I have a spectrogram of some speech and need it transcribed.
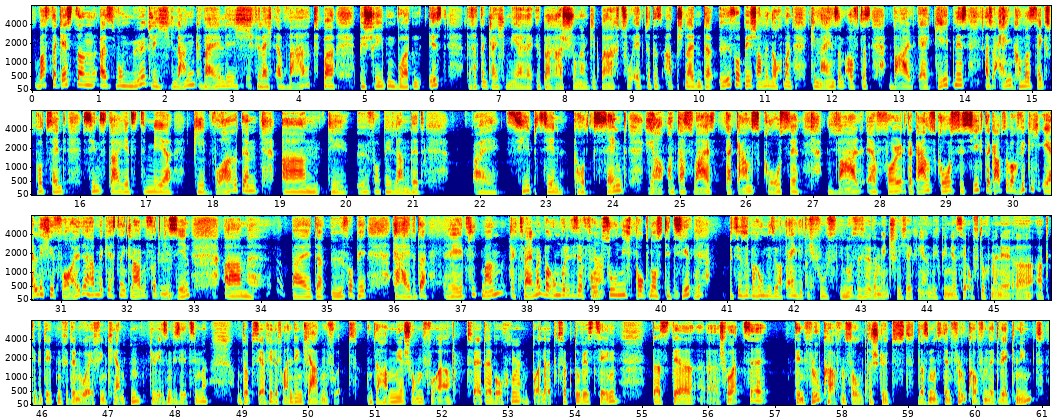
Was da gestern als womöglich langweilig, vielleicht erwartbar beschrieben worden ist, das hat dann gleich mehrere Überraschungen gebracht. So etwa das Abschneiden der ÖVP. Schauen wir nochmal gemeinsam auf das Wahlergebnis. Also 1,6 Prozent sind da jetzt mehr geworden. Ähm, die ÖVP landet 17 Prozent. Ja, und das war jetzt der ganz große Wahlerfolg, der ganz große Sieg. Da gab es aber auch wirklich ehrliche Freude, haben wir gestern in Klagenfurt mhm. gesehen. Ähm, bei der ÖVP. Herr Heide, da rätselt man gleich zweimal, warum wurde dieser Erfolg ja. so nicht prognostiziert? Mhm. Beziehungsweise warum ist er überhaupt eingetreten? Ich, muss, ich muss es wieder menschlich erklären. Ich bin ja sehr oft durch meine äh, Aktivitäten für den ORF in Kärnten gewesen bis jetzt immer und habe sehr viele Freunde in Klagenfurt. Und da haben mir schon vor zwei, drei Wochen ein paar Leute gesagt, du wirst sehen, dass der äh, Schwarze den Flughafen so unterstützt, dass man uns den Flughafen nicht wegnimmt.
